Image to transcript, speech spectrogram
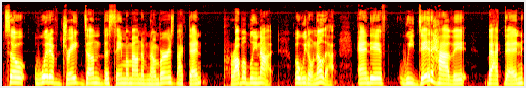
So would have Drake done the same amount of numbers back then? Probably not. But we don't know that. And if we did have it back then,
